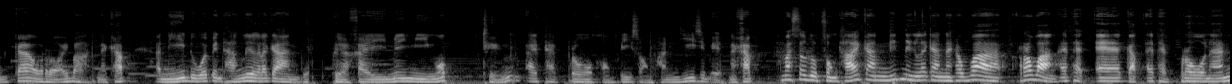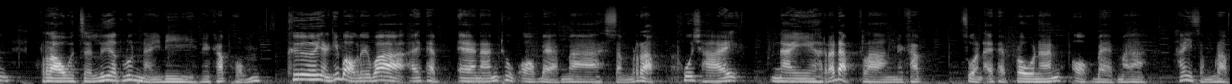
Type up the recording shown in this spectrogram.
32,900 บาทนะครับ อันนี้ดูไว้เป็นทางเลือกแล้วกัน เผื่อใครไม่มีงบ ถึง iPad Pro ของปี 2021 นะครับ มาสรุปส่งท้ายกันนิดนึงแล้วกันนะครับว่าระหว่าง iPad Air กับ iPad Pro นั้น เราจะเลือกรุ่นไหนดีนะครับผม คืออย่างที่บอกเลยว่า iPad Air นั้นถูกออกแบบมาสำหรับผู้ใช้ในระดับกลางนะครับ ส่วน iPad Pro นั้นออกแบบมาให้สำหรับ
